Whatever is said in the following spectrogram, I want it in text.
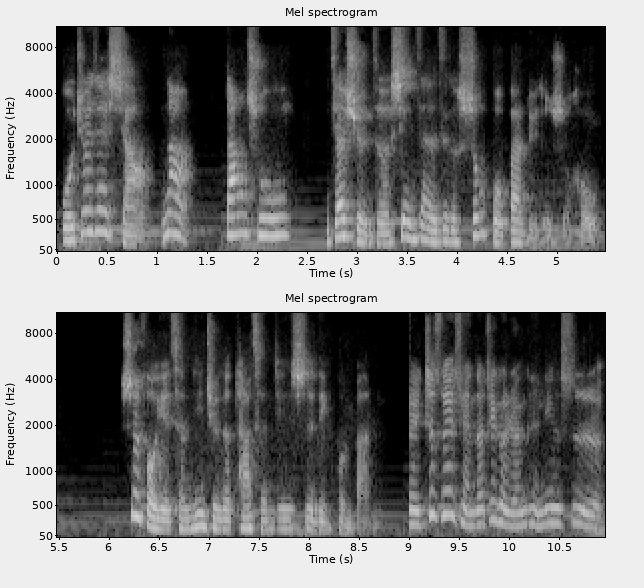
我就会在想，那当初你在选择现在的这个生活伴侣的时候，是否也曾经觉得他曾经是灵魂伴侣？对，之所以选择这个人，肯定是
